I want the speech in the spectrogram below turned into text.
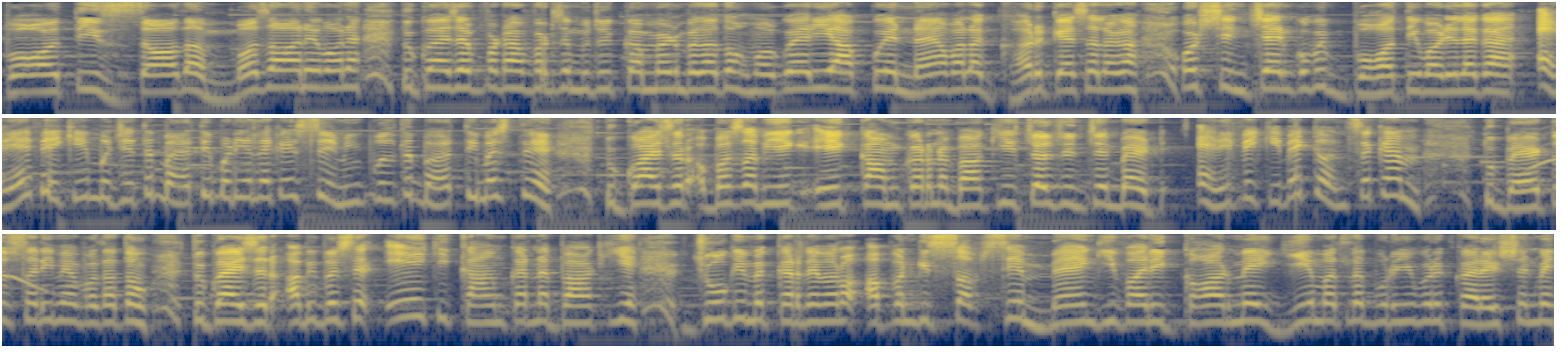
बहुत ही ज़्यादा मज़ा आने वाला है। तो गाइस यार फटाफट से मुझे कमेंट बता दो हमारे यार ये आपको ये नया वाला घर कैसा लगा? और सिंचैन को भी बहुत ही बढ़िया लगा। अरे फेंकी मुझे तो बहुत ही बढ़िया लगा। स्विमिंग पूल तो बहुत ही मस्त है। तो गाइस यार बस अभी एक एक काम करना बाकी है। चल सिंचैन बैठ। अरे फेंकी भाई कौन सा काम तू बैठ तो सही, मैं बताता हूँ। तो गाइस यार, अभी बस सिर्फ़ एक ही काम करना बाकी है, जो कि मैं करने वाला हूँ अपन की सबसे महँगी वाली कार में। ये मतलब पूरे पूरे कलेक्शन में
